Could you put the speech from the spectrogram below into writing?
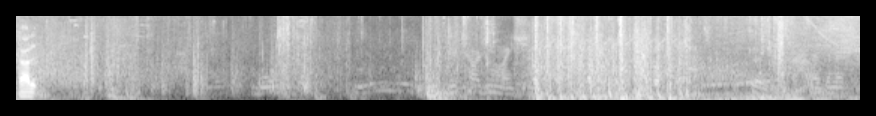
Got it. Recharging my shield. Good. Second us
